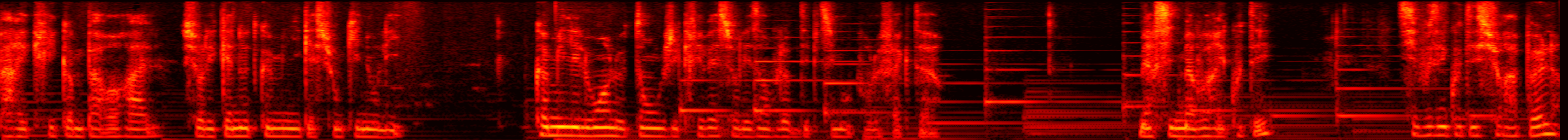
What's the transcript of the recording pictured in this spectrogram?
par écrit comme par oral, sur les canaux de communication qui nous lient. Comme il est loin le temps où j'écrivais sur les enveloppes des petits mots pour le facteur. Merci de m'avoir écouté. Si vous écoutez sur Apple,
